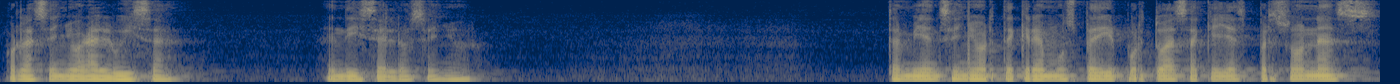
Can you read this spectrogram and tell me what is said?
por la señora Luisa. Bendícelo, Señor. También, Señor, te queremos pedir por todas aquellas personas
